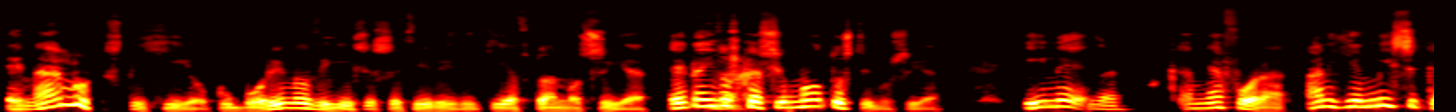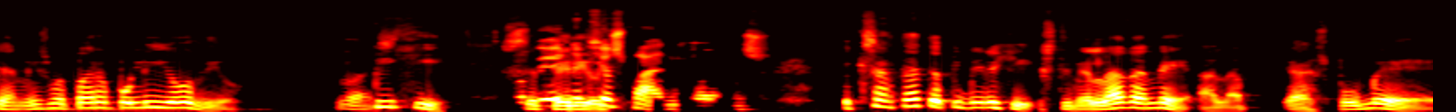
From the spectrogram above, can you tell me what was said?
ένα άλλο στοιχείο που μπορεί να οδηγήσει σε θηροειδική αυτοανοσία, ένα είδος Ναι. χασιμότος στην ουσία, είναι Ναι. καμιά φορά αν γεμίσει κανείς με πάρα πολύ ιόδιο. Μάλιστα. Π.χ. Το σε οποίο είναι πιο περιοχή... σπάνιο όμως. Εξαρτάται από την περιοχή. Στην Ελλάδα ναι, αλλά ας πούμε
